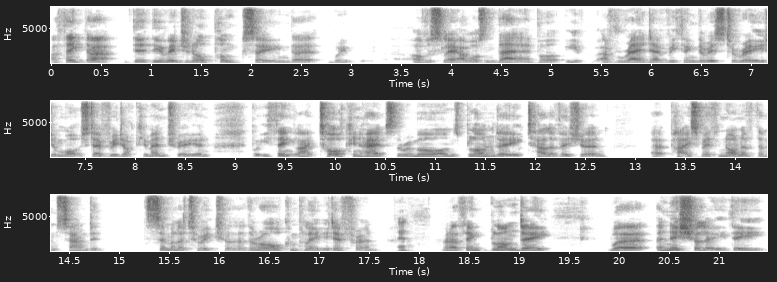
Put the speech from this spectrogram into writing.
I think that the, the original punk scene that we obviously I wasn't there, but you, I've read everything there is to read and watched every documentary. And but you think like Talking Heads, the Ramones, Blondie, Television, uh, Patti Smith, none of them sounded similar to each other. They're all completely different. Yeah. And I think Blondie were initially the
